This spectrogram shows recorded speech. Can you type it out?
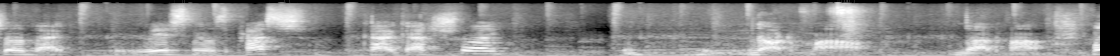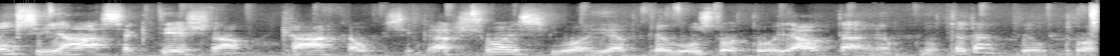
cilvēki viesmīlis prasa, kā garšoja. Normāli. Normāli. Mums ir jāsaka tiešām, kā kaut kas ir garšojis, jo, ja tev uzdod to jautājumu, nu, tad atbild to.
